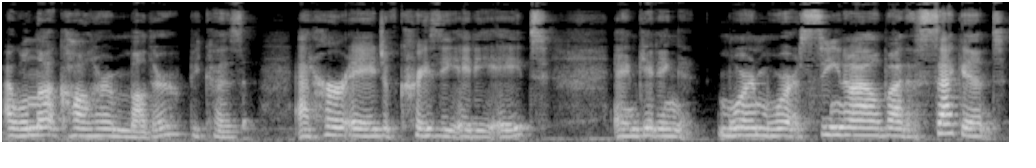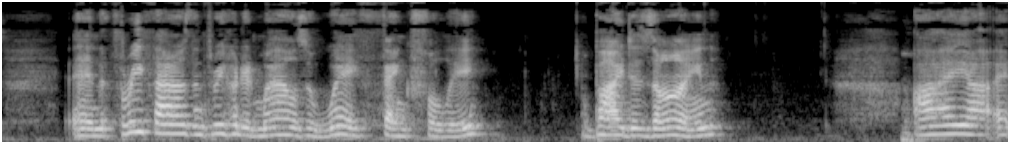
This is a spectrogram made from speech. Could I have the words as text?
I will not call her mother because at her age of crazy 88 and getting more and more senile by the second and 3,300 miles away, thankfully, by design, I uh,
